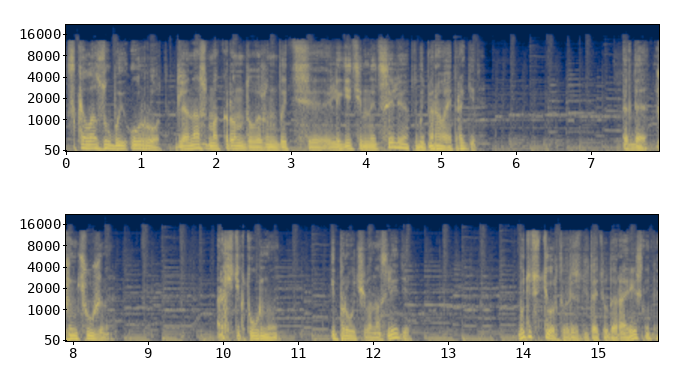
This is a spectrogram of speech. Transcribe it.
Скалозубый урод. Для нас Макрон должен быть э, легитимной целью. Это будет мировая трагедия. Когда жемчужина архитектурного и прочего наследия будет стерта в результате удара орешника.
